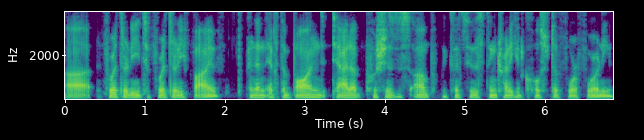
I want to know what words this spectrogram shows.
uh, 430 to 435. And then if the bond data pushes this up, we could see this thing try to get closer to 440.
